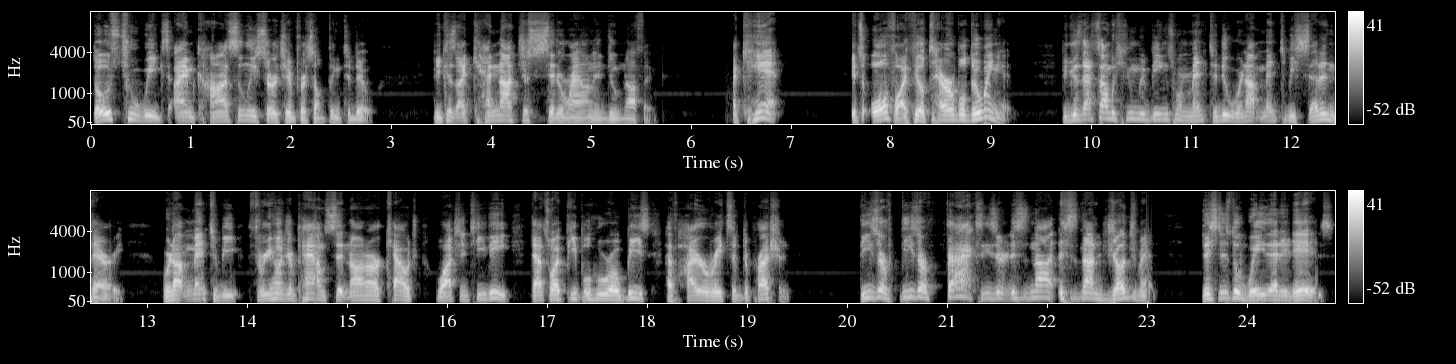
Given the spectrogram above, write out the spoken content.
Those two weeks, I am constantly searching for something to do because I cannot just sit around and do nothing. I can't. It's awful. I feel terrible doing it because that's not what human beings were meant to do. We're not meant to be sedentary. We're not meant to be 300 pounds sitting on our couch watching TV. That's why people who are obese have higher rates of depression. These are these are facts. These are this is not this is not judgment. This is the way that it is.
